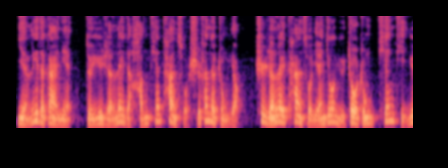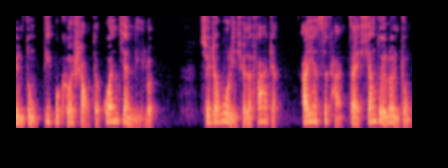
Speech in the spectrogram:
引力的概念对于人类的航天探索十分的重要，是人类探索研究宇宙中天体运动必不可少的关键理论。随着物理学的发展，爱因斯坦在相对论中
